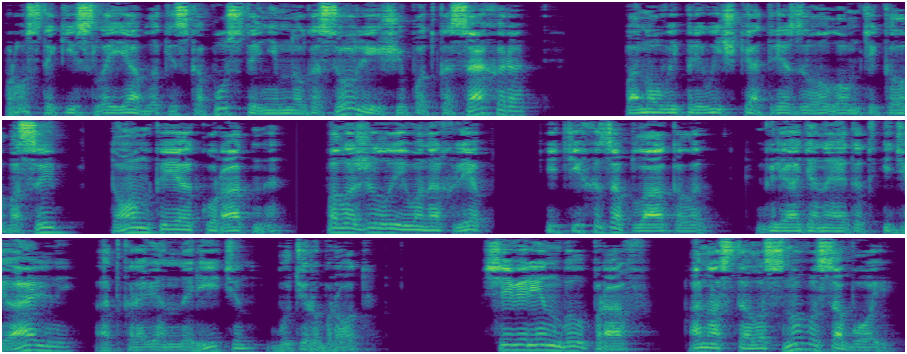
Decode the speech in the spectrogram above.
просто кислые яблоки с капустой, немного соли и щепотка сахара. По новой привычке отрезала ломтик колбасы, тонко и аккуратно, положила его на хлеб и тихо заплакала, глядя на этот идеальный, откровенно Ритин бутерброд. Северин был прав. Она стала снова собой.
